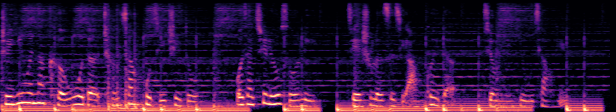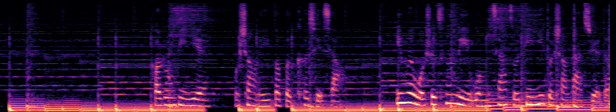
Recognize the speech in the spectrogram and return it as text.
只因为那可恶的城乡户籍制度，我在拘留所里结束了自己昂贵的九年义务教育。高中毕业，我上了一个本科学校，因为我是村里我们家族第一个上大学的。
